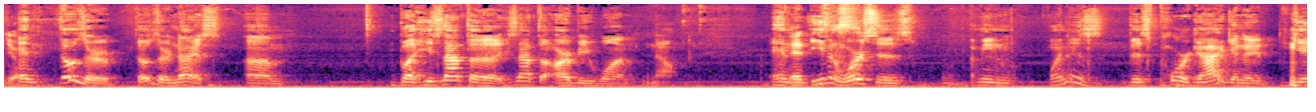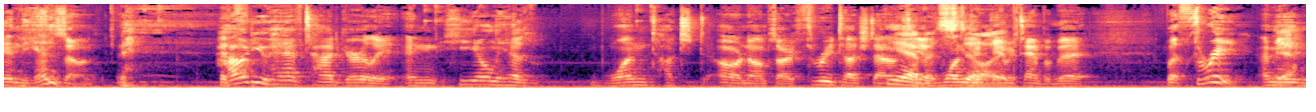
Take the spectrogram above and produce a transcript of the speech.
Yep. and those are those are nice. Um, but he's not the he's not the RB one, no, and It's- even worse is, I mean, when is this poor guy gonna get in the end zone? How do you have Todd Gurley and he only has one touchdown? Oh no, I'm sorry, three touchdowns. Yeah, he had but one still, good game with Tampa Bay, but three. I mean. Yeah.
